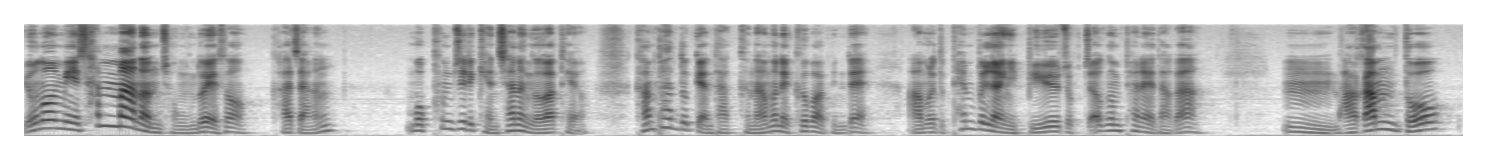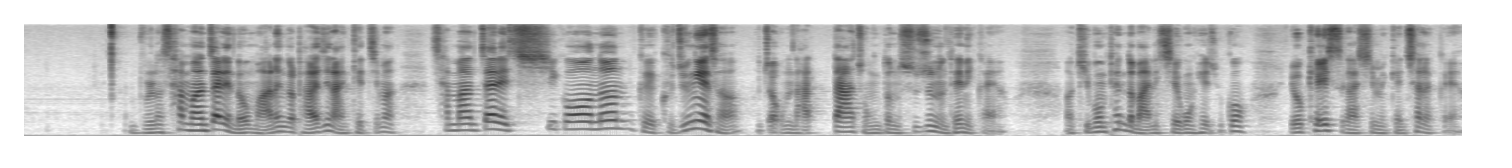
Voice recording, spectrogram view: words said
요놈이 3만원 정도에서 가장 뭐 품질이 괜찮은 것 같아요. 간판 두께는 다 그나문의 그 밥인데 아무래도 펜 분량이 비교적 적은 편에다가 음 마감도 물론 3만원짜리 너무 많은 걸 바라진 않겠지만 3만원짜리 치고는 그, 그 중에서 조금 낫다 정도는 수준은 되니까요. 어, 기본 펜도 많이 제공해주고 요 케이스 가시면 괜찮을 거예요.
